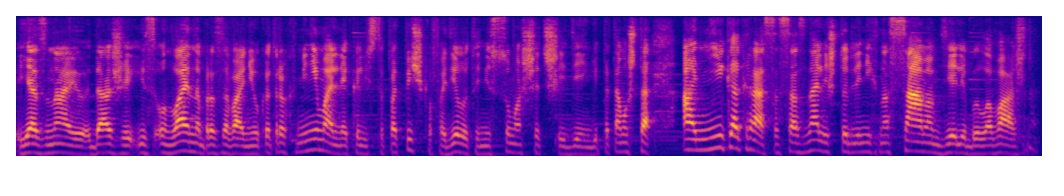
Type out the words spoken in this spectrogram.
я знаю, даже из онлайн-образования, у которых минимальное количество подписчиков, а делают они сумасшедшие деньги, потому что они как раз осознали, что для них на самом деле было важно.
